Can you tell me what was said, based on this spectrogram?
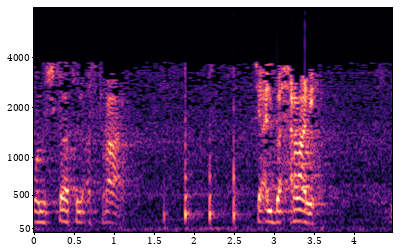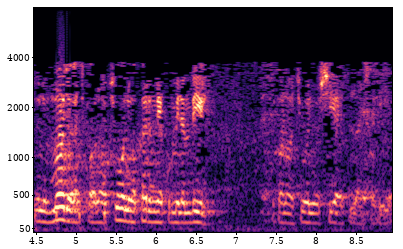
wa mishkatu lasrar cha albahrani huyu ni mmoja katika wanawachuoni wa karne ya kumi na mbili katika wanawachuoni wa shia ithna sharia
